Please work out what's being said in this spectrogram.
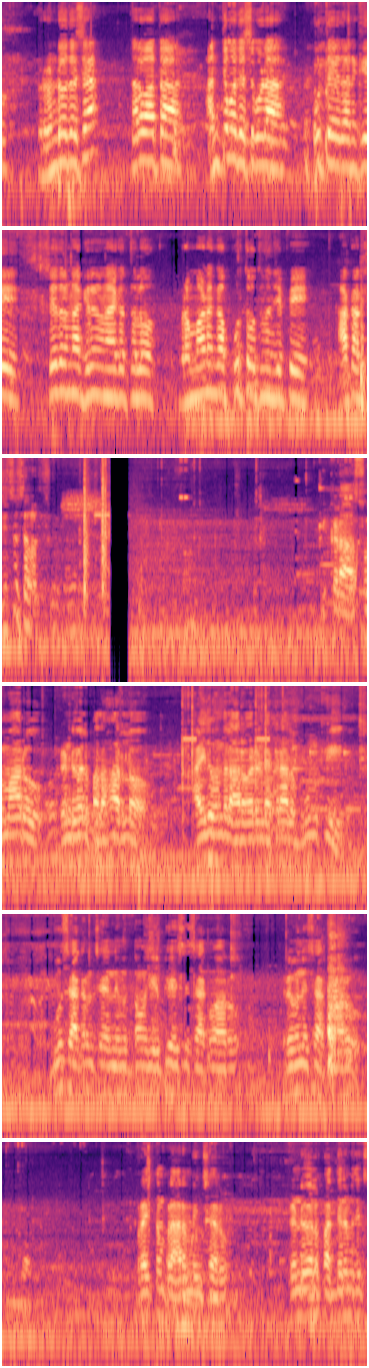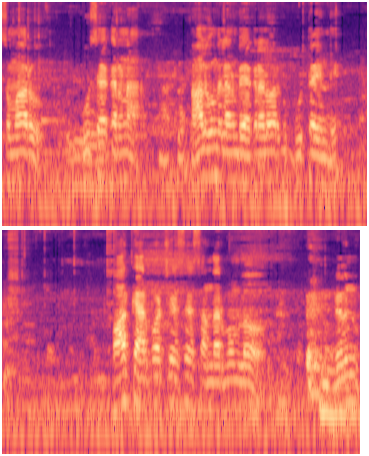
రెండో దశ తర్వాత అంతిమ దశ కూడా పూర్తయ్యేదానికి శ్రీధరన్న గిరిన నాయకత్వంలో బ్రహ్మాండంగా పూర్తవుతుందని చెప్పి ఆకాంక్షిస్తూ సెలవు ఇక్కడ సుమారు రెండు వేల పదహారులో ఐదు వందల అరవై రెండు ఎకరాల భూమికి భూ చేయని నిమిత్తం ఏపీఎస్సీ శాఖ వారు రెవెన్యూ శాఖ వారు ప్రయత్నం ప్రారంభించారు. రెండు వేల పద్దెనిమిదికి సుమారు భూసేకరణ నాలుగు వందల ఎనభై ఎకరాల వరకు పూర్తయింది. పార్క్ ఏర్పాటు చేసే సందర్భంలో రెవెన్యూ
